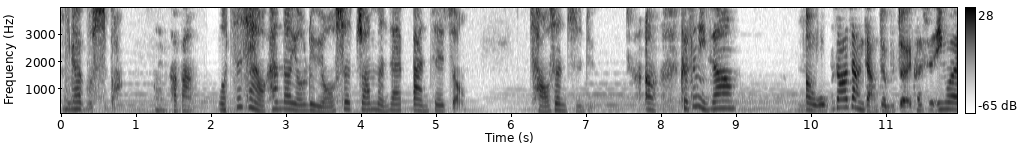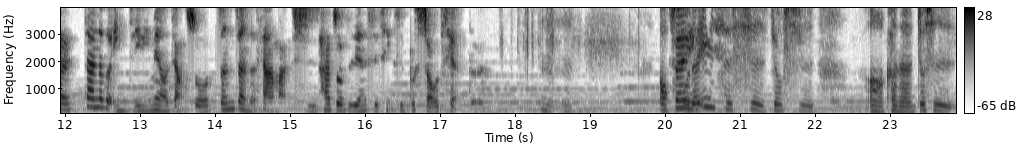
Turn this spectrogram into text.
应该不是吧？嗯，好吧。我之前有看到有旅游社专门在办这种朝圣之旅。嗯，可是你知道？哦，我不知道这样讲对不对。可是因为在那个影集里面有讲说，真正的萨满师他做这件事情是不收钱的。嗯嗯。哦，所以我的意思是，就是，嗯，可能就是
